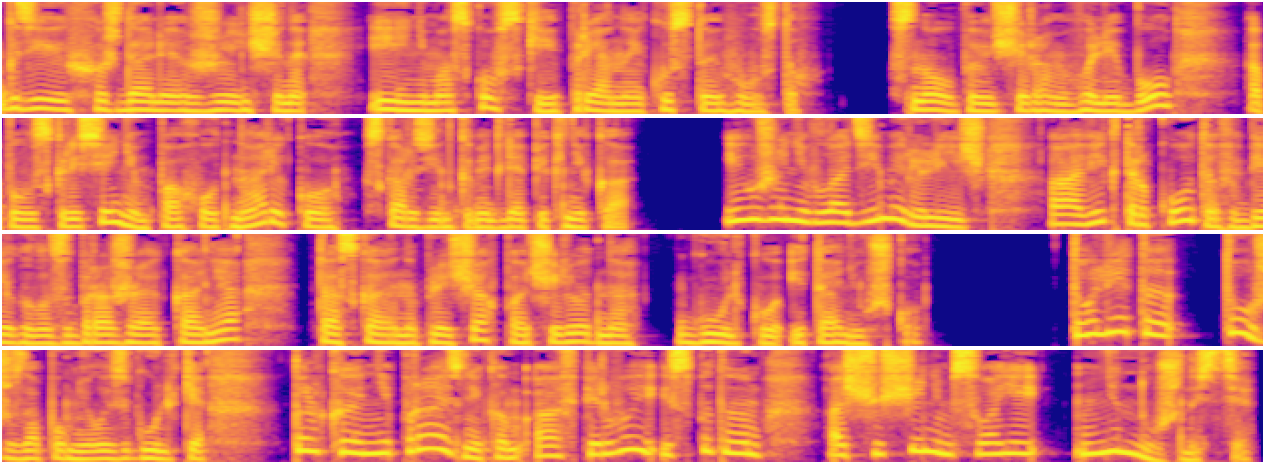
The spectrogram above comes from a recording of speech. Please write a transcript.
где их ждали женщины и не московский пряный густой воздух. Снова по вечерам волейбол, а по воскресеньям поход на реку с корзинками для пикника. И уже не Владимир Ильич, а Виктор Котов бегал, изображая коня, таская на плечах поочередно Гульку и Танюшку. То лето тоже запомнилось Гульке, только не праздником, а впервые испытанным ощущением своей ненужности,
